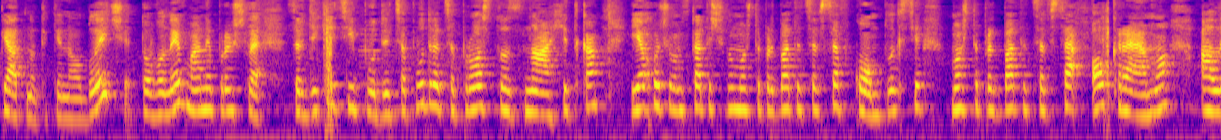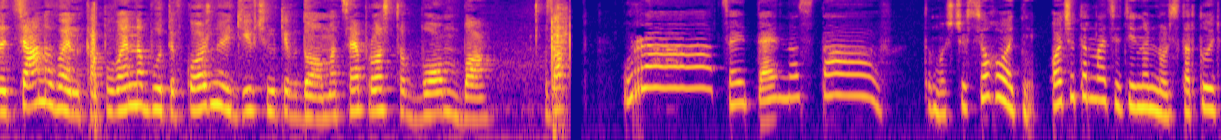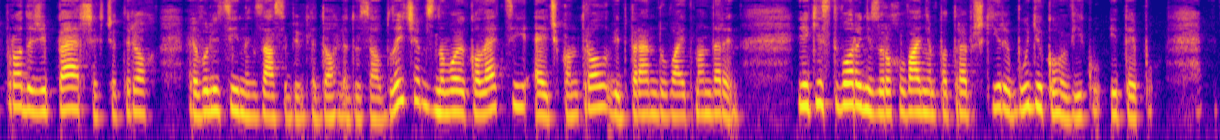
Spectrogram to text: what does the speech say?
п'ятна такі на обличчі, то вони в мене пройшли завдяки цій пудрі. Ця пудра це просто знахідка. І я хочу вам сказати, що ви можете придбати це все в комплексі, можете придбати це все окремо, але ця новинка повинна бути в кожної дівчинки вдома. Це просто бомба. Ура! Цей день настав! Тому що сьогодні о 14.00 стартують продажі перших чотирьох революційних засобів для догляду за обличчям з нової колекції Age Control від бренду White Mandarin, які створені з урахуванням потреб шкіри будь-якого віку і типу.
